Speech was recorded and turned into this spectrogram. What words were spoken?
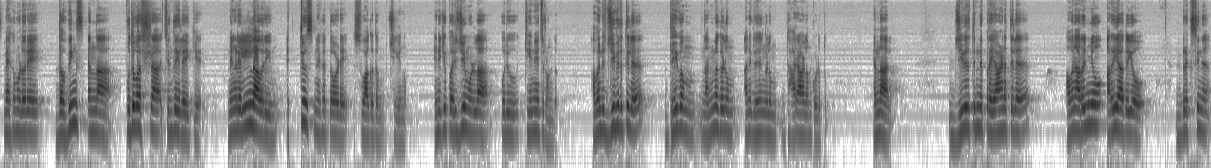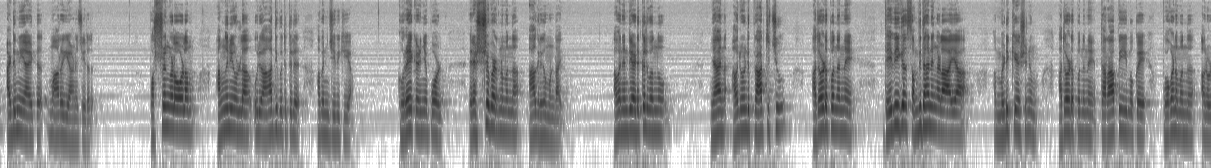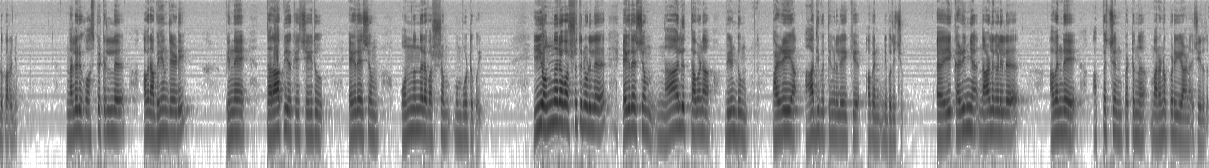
സ്നേഹമുള്ളവരെ the wings എന്ന പുതുവർഷ ചിന്തയിലേക്ക് നിങ്ങളെല്ലാവരെയും ഏറ്റവും സ്നേഹത്തോടെ സ്വാഗതം ചെയ്യുന്നു. എനിക്ക് പരിചയമുള്ള ഒരു ടീനേജറുണ്ട് അവന്റെ ജീവിതത്തിൽ ദൈവം നന്മകളും അനുഗ്രഹങ്ങളും ധാരാളം കൊടുത്തു. എന്നാൽ ജീവിതത്തിന്റെ പ്രയാണത്തിൽ അവൻ അറിഞ്ഞോ അറിയാതെയോ ഡ്രഗ്സിന് അടിമയായിട്ട് മാറുകയാണ് ചെയ്തത്. വർഷങ്ങളോളം അങ്ങനെയുള്ള ഒരു ആധിപത്യത്തിൽ അവൻ ജീവിക്കുക. കുറേ കഴിഞ്ഞപ്പോൾ രക്ഷപ്പെടണമെന്ന ആഗ്രഹമുണ്ടായി. അവൻ എന്റെ അടുക്കൽ വന്നു. ഞാൻ അവനുവേണ്ടി പ്രാർത്ഥിച്ചു. അതോടൊപ്പം തന്നെ ദൈവിക സംവിധാനങ്ങളായ മെഡിക്കേഷനും അതോടൊപ്പം തന്നെ തെറാപ്പിയുമൊക്കെ പോകണമെന്ന് അവനോട് പറഞ്ഞു. നല്ലൊരു ഹോസ്പിറ്റലിൽ അവൻ അഭയം തേടി. പിന്നെ തെറാപ്പിയൊക്കെ ചെയ്തു. ഏകദേശം ഒന്നൊന്നര വർഷം മുമ്പോട്ട് പോയി. ഈ ഒന്നര വർഷത്തിനുള്ളിൽ ഏകദേശം നാല് തവണ വീണ്ടും പഴയ ആധിപത്യങ്ങളിലേക്ക് അവൻ നിപതിച്ചു. ഈ കഴിഞ്ഞ നാളുകളിൽ അവന്റെ അപ്പച്ചൻ പെട്ടെന്ന് മരണപ്പെടുകയാണ് ചെയ്തത്.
